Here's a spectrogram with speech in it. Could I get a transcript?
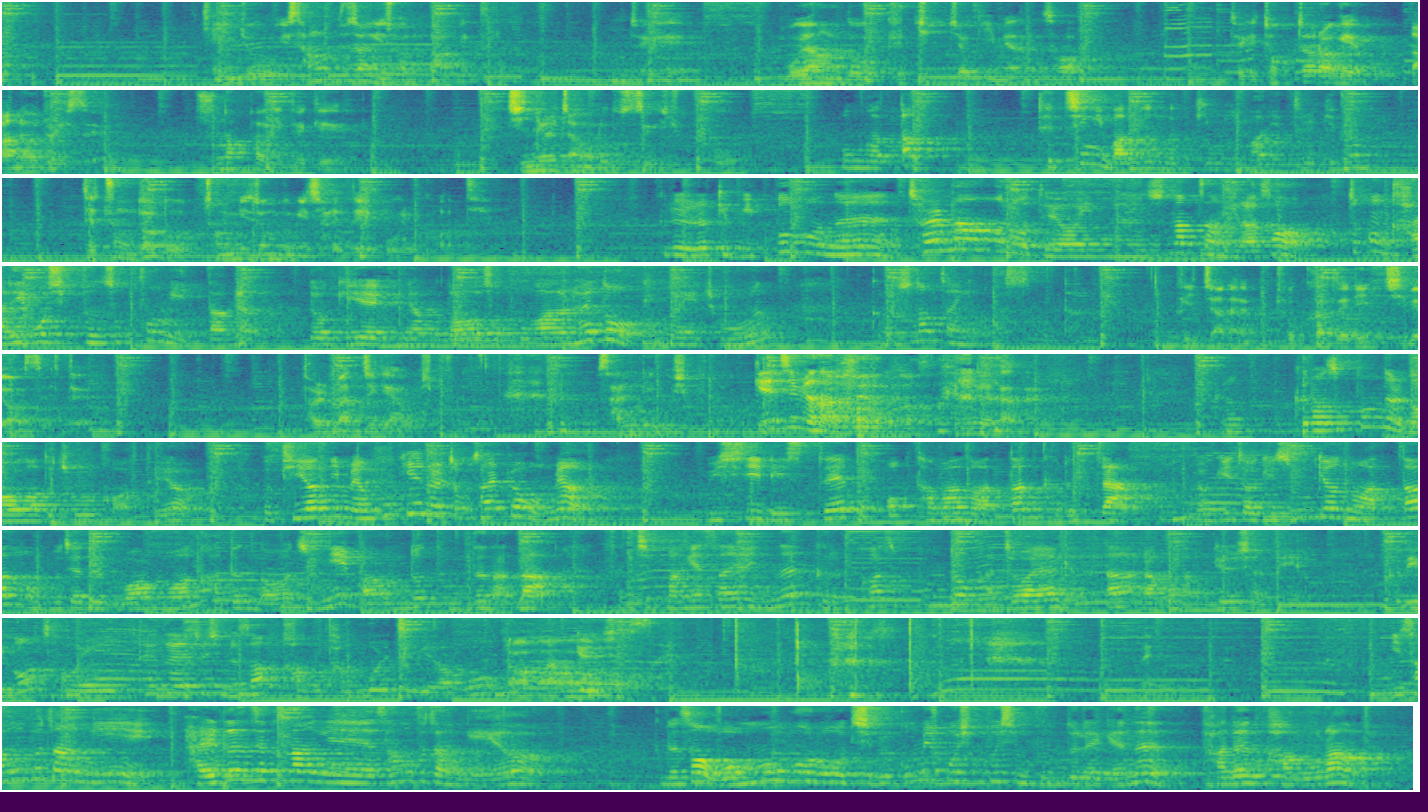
개인적으로 이 상부장이 저는 마음에 들어요. 되게 모양도 규칙적이면서 되게 적절하게 나눠져 있어요. 수납하기 되게 진열장으로도 쓰기 좋고 뭔가 딱 대칭이 맞는 느낌이 많이 들긴 하네요. 대충 넣어도 정리정돈이 잘 돼 보일 것 같아요. 그리고 이렇게 밑부분은 철망으로 되어 있는 수납장이라서 조금 가리고 싶은 소품이 있다면 여기에 그냥 넣어서 보관을 해도 굉장히 좋은 그런 수납장인 것 같습니다. 그 있잖아요. 조카들이 집에 왔을 때 덜 만지게 하고 싶은 거, 살리고 싶은 거, 깨지면 안 되는 거. 큰일 나는 그런, 그런 소품들 넣어놔도 좋을 것 같아요. 또 디아님의 후기를 좀 살펴보면 위시 리스트에 꼭꼭 담아놓았던 그릇장, 여기저기 숨겨놓았던 오브제들 모아 모아 가득 넣어주니 마음도 든든하다. 자취방에 쌓여있는 그릇과 소품도 가져와야겠다 라고 남겨주셨네요. 그리고 저희 태그해주시면서 가구 단골집이라고 아하. 남겨주셨어요. 네. 이 상부장이 밝은 색상의 상부장이에요. 그래서 원목으로 집을 꾸미고 싶으신 분들에게는 다른 가구랑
